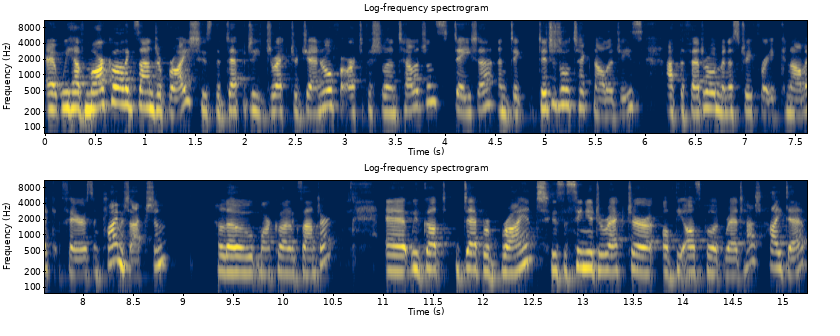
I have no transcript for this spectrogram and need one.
Uh, we have Marco Alexander Breit, who's the Deputy Director General for Artificial Intelligence, Data and Di Digital Technologies at the Federal Ministry for Economic Affairs and Climate Action. Hello, Marco Alexander. Uh, we've got Deborah Bryant, who's the Senior Director of the OSPO at Red Hat. Hi, Deb.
